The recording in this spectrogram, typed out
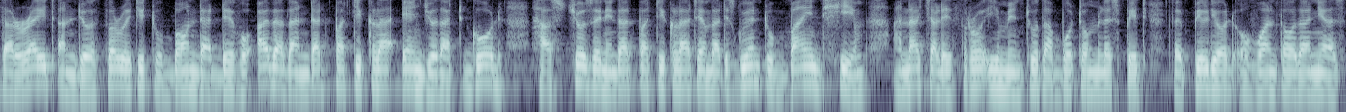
the right and the authority to bound the devil other than that particular angel that God has chosen in that particular time that is going to bind him and actually throw him into the bottomless pit for a period of 1000 years.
